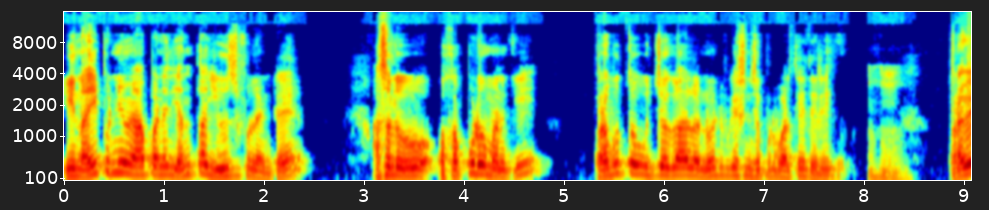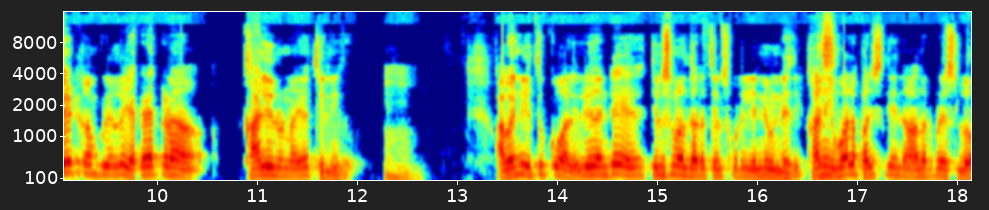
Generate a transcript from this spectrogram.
ఈ నైపుణ్యం యాప్ అనేది ఎంత యూజ్ఫుల్ అంటే అసలు ఒకప్పుడు మనకి ప్రభుత్వ ఉద్యోగాల నోటిఫికేషన్స్ ఎప్పుడు పడతాయో తెలియదు ప్రైవేట్ కంపెనీల్లో ఎక్కడెక్కడ ఖాళీలు ఉన్నాయో తెలియదు అవన్నీ ఎత్తుక్కోవాలి. లేదంటే తెలిసిన వాళ్ళ ద్వారా తెలుసుకోవడం ఇవన్నీ ఉండేది. కానీ. ఇవాళ పరిస్థితి ఏంది? ఆంధ్రప్రదేశ్లో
